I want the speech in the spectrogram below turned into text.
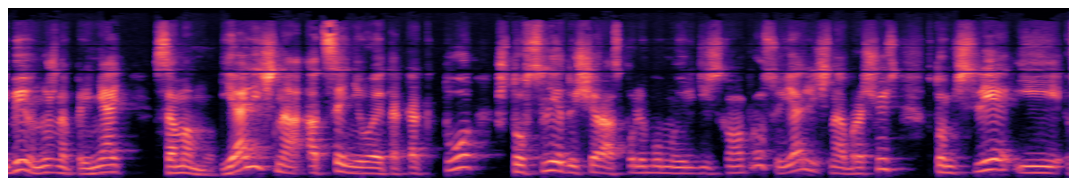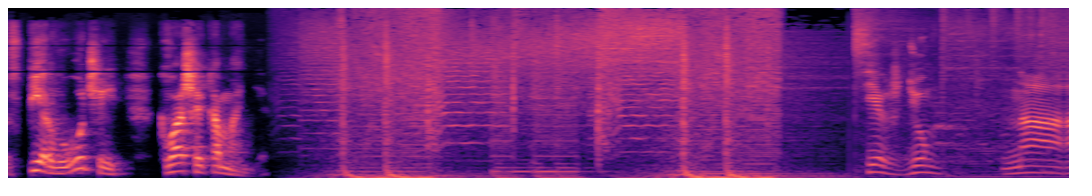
тебе его нужно принять самому. Я лично оцениваю это как то, что в следующий раз по любому юридическому вопросу я лично обращусь в том числе и в первую очередь к вашей команде. Всех ждем на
